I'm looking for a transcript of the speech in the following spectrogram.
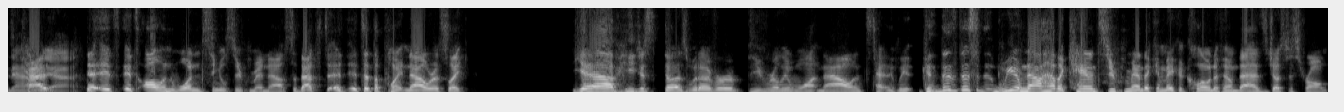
now, cat- yeah. It's it's all in one single Superman now. So that's it's at the point now where it's like yeah, he just does whatever he really want now. It's technically because this this we now have a canon Superman that can make a clone of him that has just as strong,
